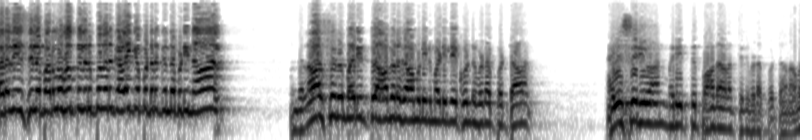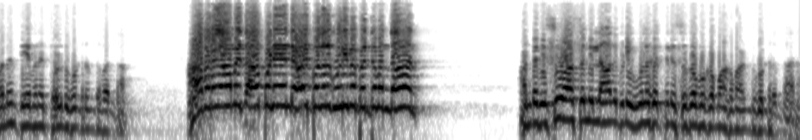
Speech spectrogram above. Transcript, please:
பரதேசில பரலோகத்தில் இருப்பதற்கு அழைக்கப்பட்டிருக்கின்றபடினால் அந்த லாசரு மறித்து ஆபரகாமுடின் மடியிலே கொண்டு விடப்பட்டான். ஐஸ்வர்யவான் மறித்து பாதாளத்தில் விடப்பட்டான். அவனும் தேவனை தொழுது கொண்டிருந்தவன் தான். ஆபரகாமை தாப்பனே என்று அழைப்பதற்கு உரிமை பெற்றவன் தான் அந்த விசுவாசம் இல்லாதபடி உலகத்தில் சுகமுகமாக வாழ்ந்து கொண்டிருந்தார்.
